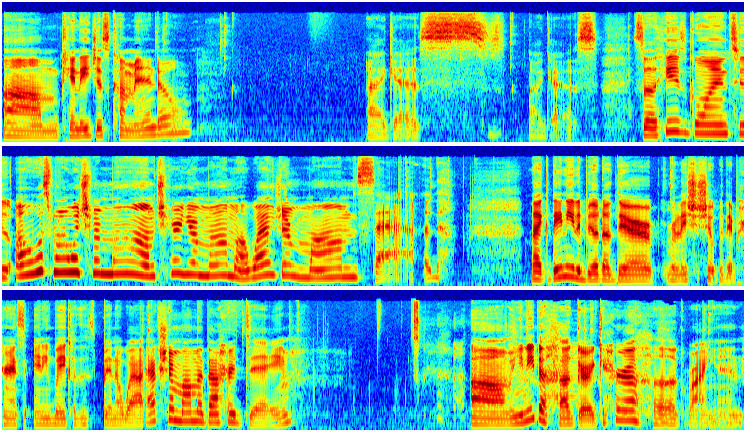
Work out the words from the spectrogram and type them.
Um, can they just come in though? I guess. I guess. So he's going to, oh, what's wrong with your mom? Cheer your mama. Why is your mom sad? Like, they need to build up their relationship with their parents anyway because it's been a while. Ask your mom about her day. Um, you need to hug her. Get her a hug, Rian.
